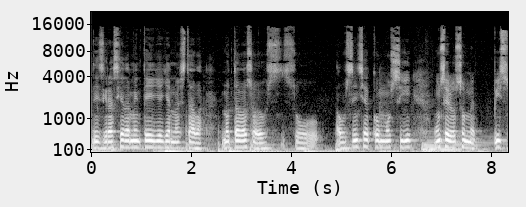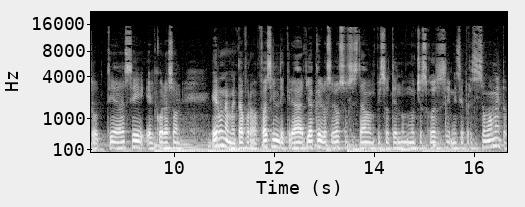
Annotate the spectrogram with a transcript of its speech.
Desgraciadamente ella ya no estaba. Notaba su, su ausencia como si un celoso me pisotease el corazón. Era una metáfora fácil de crear, ya que los celosos estaban pisoteando muchas cosas en ese preciso momento.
